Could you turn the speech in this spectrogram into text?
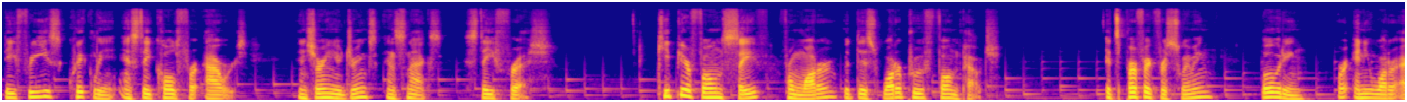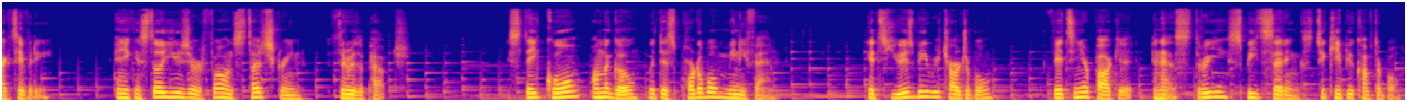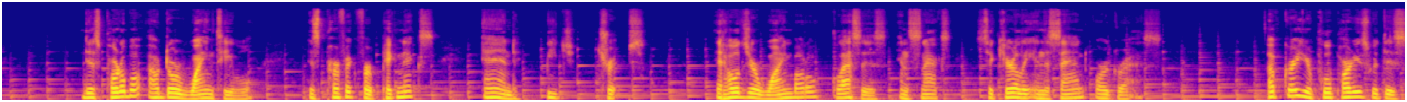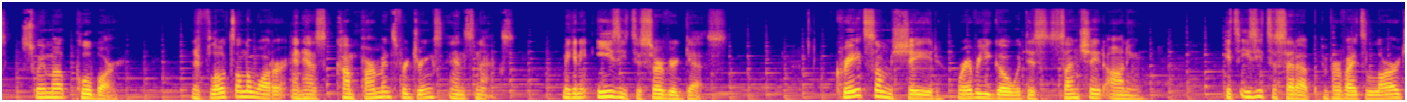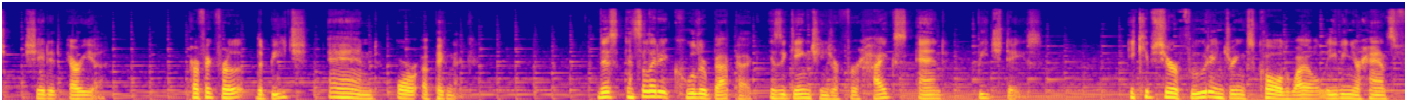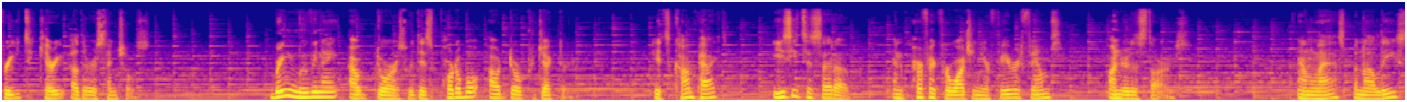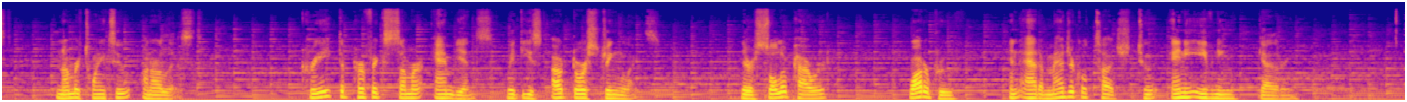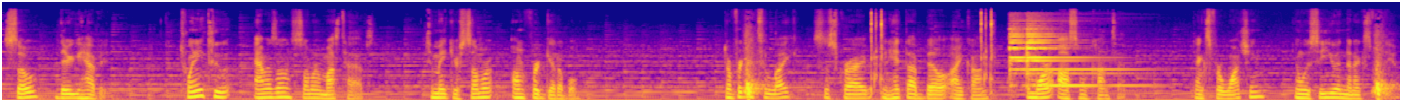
They freeze quickly and stay cold for hours, ensuring your drinks and snacks stay fresh. Keep your phone safe from water with this waterproof phone pouch. It's perfect for swimming, boating, or any water activity, and you can still use your phone's touchscreen through the pouch. Stay cool on the go with this portable mini fan. It's USB rechargeable fits in your pocket, and has three speed settings to keep you comfortable. This portable outdoor wine table is perfect for picnics and beach trips. It holds your wine bottle, glasses, and snacks securely in the sand or grass. Upgrade your pool parties with this swim up pool bar. It floats on the water and has compartments for drinks and snacks, making it easy to serve your guests. Create some shade wherever you go with this sunshade awning it's easy to set up and provides a large shaded area, perfect for the beach and or a picnic. This insulated cooler backpack is a game changer for hikes and beach days. It keeps your food and drinks cold while leaving your hands free to carry other essentials. Bring movie night outdoors with this portable outdoor projector. It's compact, easy to set up, and perfect for watching your favorite films under the stars. And last but not least, number 22 on our list. Create the perfect summer ambience with these outdoor string lights. They're solar powered, waterproof, and add a magical touch to any evening gathering. So, there you have it 22 Amazon summer must haves to make your summer unforgettable. Don't forget to like, subscribe, and hit that bell icon for more awesome content. Thanks for watching, and we'll see you in the next video.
